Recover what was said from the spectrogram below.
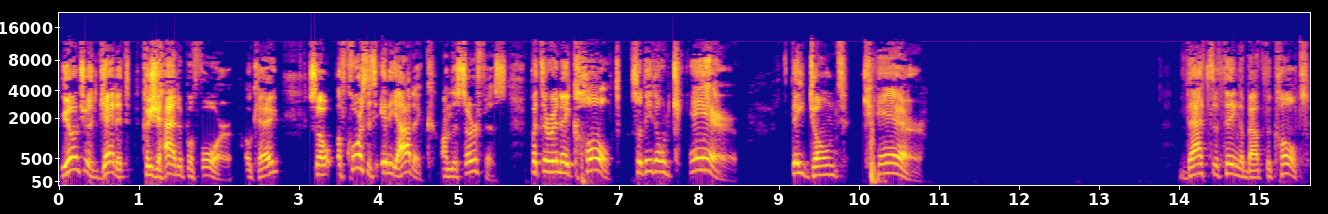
You don't just get it because you had it before. Okay. So of course it's idiotic on the surface, but they're in a cult, so they don't care. They don't care. That's the thing about the cult.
